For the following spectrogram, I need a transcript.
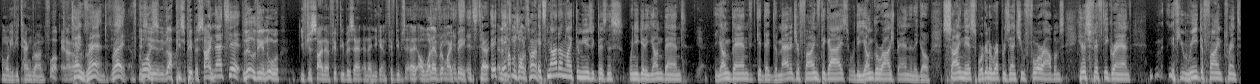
I'm going to give you ten grand. Fuck, you know, 10 grand, right, of course. if that piece of paper signed, And that's it. Little do you know, you've just signed them fifty percent, and then you're getting fifty percent uh, or whatever it might It's, be. it's terrible. and it happens all the time. It's not unlike the music business when you get a young band a young band. They, the manager finds the guys who are the young garage band, and they go, "Sign this. We're going to represent you. Four albums. Here's fifty grand." If you read the fine print,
